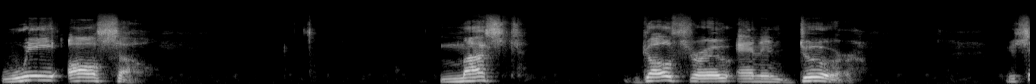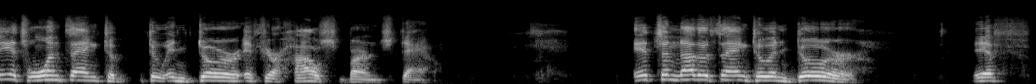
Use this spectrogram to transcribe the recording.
We also must go through and endure. You see, it's one thing to to endure if your house burns down. It's another thing to endure if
